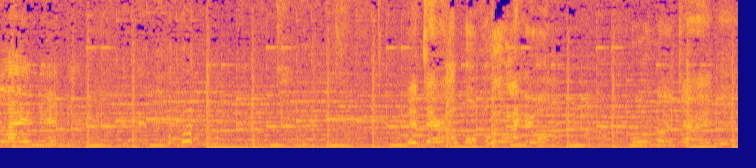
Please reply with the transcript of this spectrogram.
lại đi. Để chơi ơi một hồi là hiểu muốn nói trời gì?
